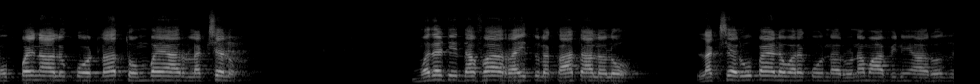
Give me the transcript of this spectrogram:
ముప్పై నాలుగు కోట్ల తొంభై ఆరు లక్షలు. మొదటి దఫా రైతుల ఖాతాలలో లక్ష రూపాయల వరకు ఉన్న రుణమాఫీని ఆ రోజు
